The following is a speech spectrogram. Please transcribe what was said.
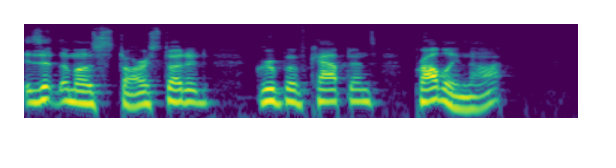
Is it the most star studded group of captains? Probably not.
